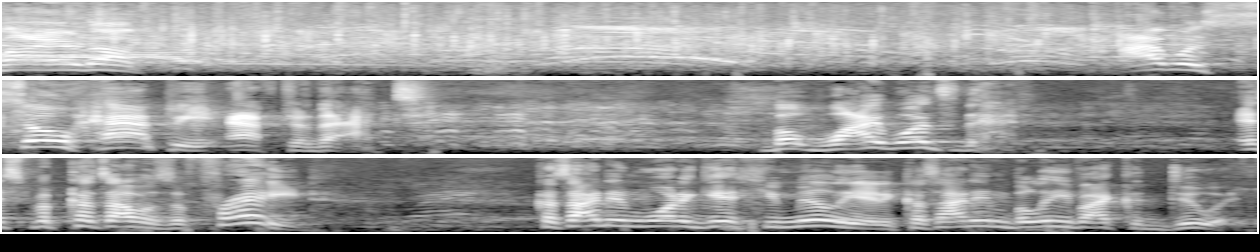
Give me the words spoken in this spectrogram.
fired up. I was so happy after that. But why was that? It's because I was afraid. Because I didn't want to get humiliated, because I didn't believe I could do it.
